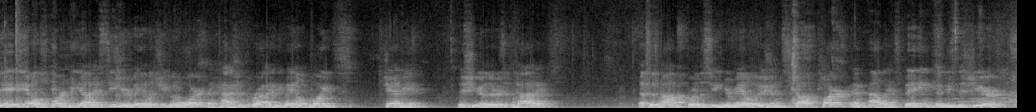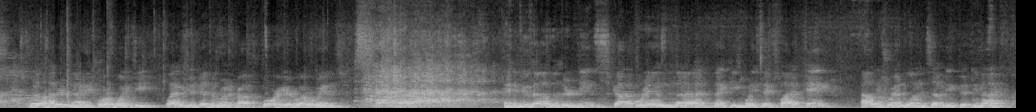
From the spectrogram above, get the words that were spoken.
the ADL Sport PI Senior Male Achievement Award and Hashem's Variety Male Points Champion. This year there is a tie. At the top for the senior male division, Scott Clark and Alex Bain finished this year with 194 points each. Why don't we just get them run across the floor here, whoever wins. Uh, In 2013, Scott ran uh, 1926 5K, Alex ran one in 1759.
